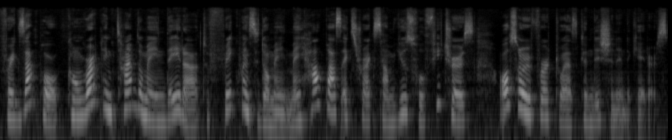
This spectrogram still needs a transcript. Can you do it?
For example, converting time domain data to frequency domain may help us extract some useful features, also referred to as condition indicators.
